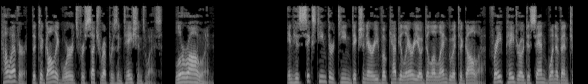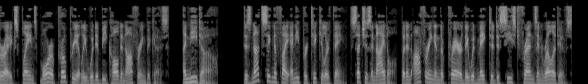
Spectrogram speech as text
However, the Tagalog words for such representations was larawan. In his 1613 dictionary Vocabulario de la Lengua Tagala, Fray Pedro de San Buenaventura explains, more appropriately would it be called an offering because anito does not signify any particular thing, such as an idol, but an offering and the prayer they would make to deceased friends and relatives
